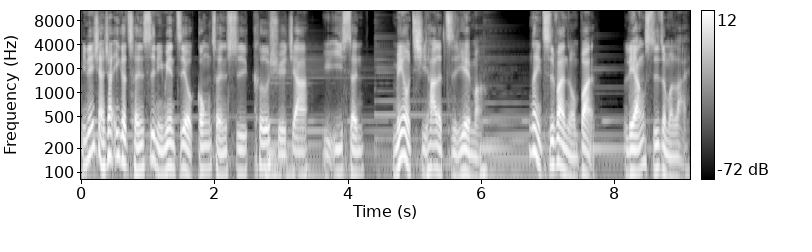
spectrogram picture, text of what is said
你能想象一个城市里面只有工程师、科学家与医生，没有其他的职业吗？那你吃饭怎么办？粮食怎么来？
